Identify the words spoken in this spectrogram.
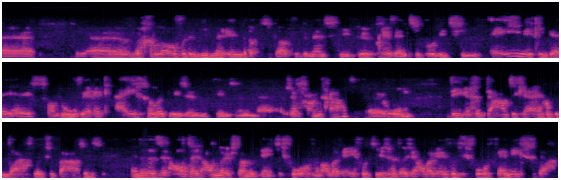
Uh, uh, we geloven er niet meer in dat, dat de mensen die de preventiepolitie enig idee heeft van hoe werk eigenlijk in zijn, in zijn, uh, zijn gang gaat. Om dingen gedaan te krijgen op een dagelijkse basis. En dat is altijd anders dan het netjes volgen van alle regeltjes. Want als je alle regeltjes volgt, krijg je niks gedaan.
